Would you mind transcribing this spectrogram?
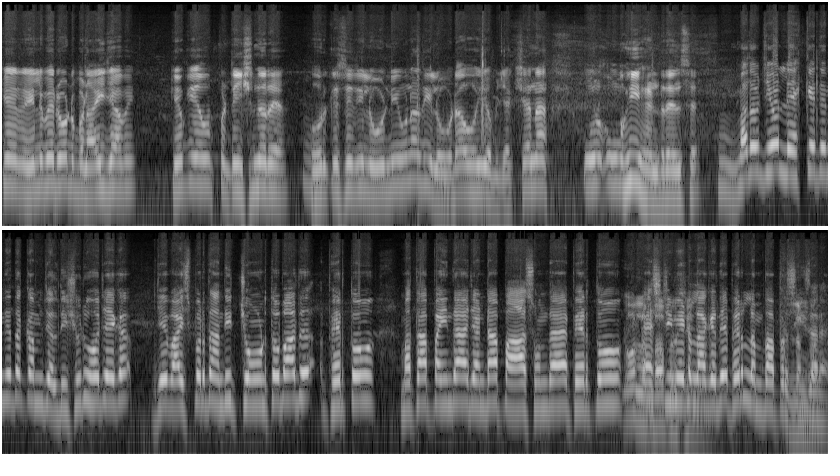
ਕਿ ਰੇਲਵੇ ਰੋਡ ਬਣਾਈ ਜਾਵੇ। ਕਿਉਂਕਿ ਉਹ ਪਟੀਸ਼ਨਰ ਆ ਹੋਰ ਕਿਸੇ ਦੀ ਲੋੜ ਨਹੀਂ ਉਹਨਾਂ ਦੀ ਲੋੜ ਆ ਉਹੀ ਆਬਜੈਕਸ਼ਨ ਆ ਉਹ- ਉਹੀ ਹੈਂਡਰੈਂਸ ਹੈ ਮਤਲਬ ਜੇ ਉਹ ਲਿਖ ਕੇ ਦਿੰਦੇ ਤਾਂ ਕੰਮ ਜਲਦੀ ਸ਼ੁਰੂ ਹੋ ਜਾਏਗਾ। ਜੇ ਵਾਈਸ ਪ੍ਰਧਾਨ ਦੀ ਚੋਣ ਤੋਂ ਬਾਅਦ ਫਿਰ ਤੋਂ ਮਤਾ ਪੈਂਦਾ ਏਜੰਡਾ ਪਾਸ ਹੁੰਦਾ ਹੈ ਫਿਰ ਤੋਂ ਐਸਟੀਮੇਟ। ਲੱਗਦੇ ਫਿਰ ਲੰਬਾ ਪ੍ਰੋਸੀਜਰ ਹੈ।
